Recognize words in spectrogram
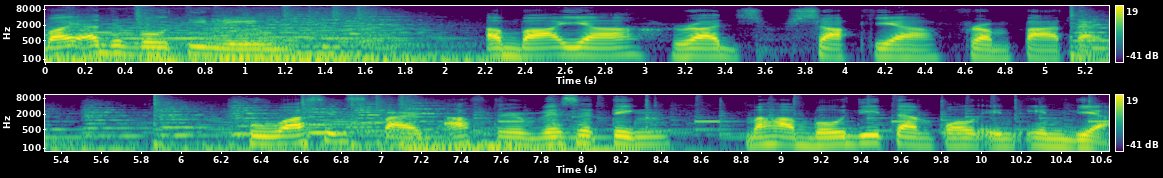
by a devotee named Abhaya Raj Shakya from Patan, who was inspired after visiting Mahabodhi Temple in India,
